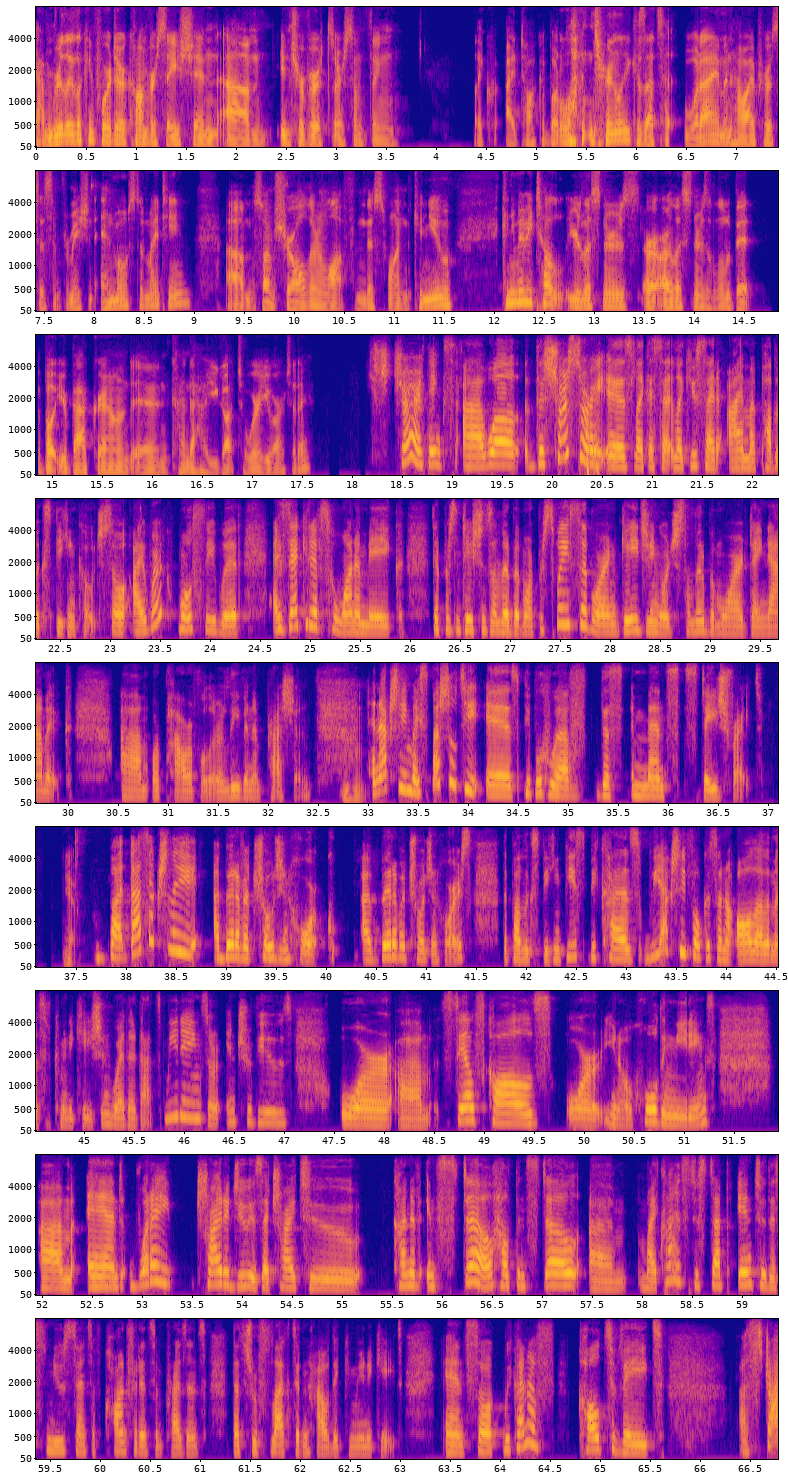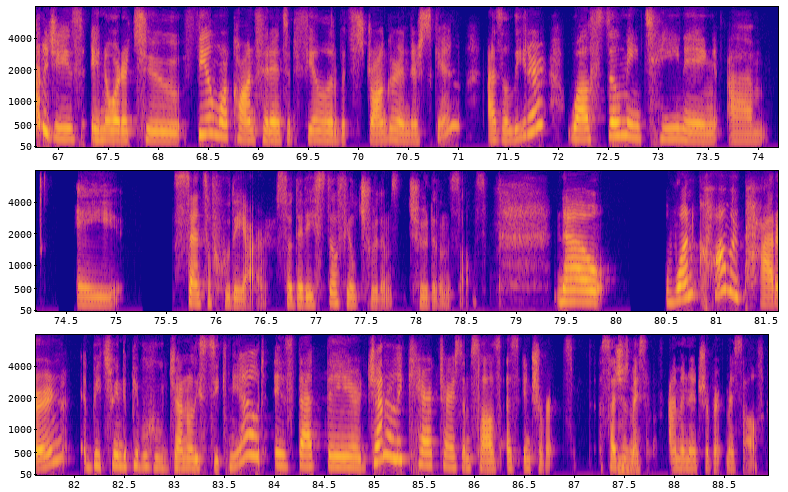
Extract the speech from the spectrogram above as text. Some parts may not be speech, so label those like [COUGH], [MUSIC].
I'm really looking forward to our conversation. Um, introverts are something like I talk about a [LAUGHS] lot internally because that's what I am and how I process information and most of my team. Um, so I'm sure I'll learn a lot from this one. Can you can you maybe tell your listeners or our listeners a little bit about your background and kind of how you got to where you are today? Sure, thanks. Uh, well, the short story is, like I said, like you said, I'm a public speaking coach. So I work mostly with executives who want to make their presentations a little bit more persuasive or engaging or just a little bit more dynamic um, or powerful or leave an impression. Mm-hmm. And actually, my specialty is people who have this immense stage fright. Yeah. But that's actually a bit of a Trojan horse a bit of a Trojan horse, the public speaking piece, because we actually focus on all elements of communication, whether that's meetings or interviews or um, sales calls or, you know, holding meetings. Um, and what I try to do is I try to kind of instill, help instill um, my clients to step into this new sense of confidence and presence that's reflected in how they communicate. And so we kind of cultivate uh, strategies in order to feel more confident and feel a little bit stronger in their skin as a leader while still maintaining um, a sense of who they are so that they still feel true, them, true to themselves. Now, one common pattern between the people who generally seek me out is that they generally characterize themselves as introverts such mm. as myself i'm an introvert myself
